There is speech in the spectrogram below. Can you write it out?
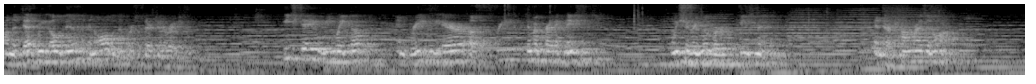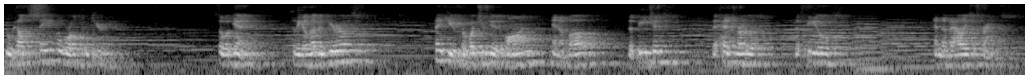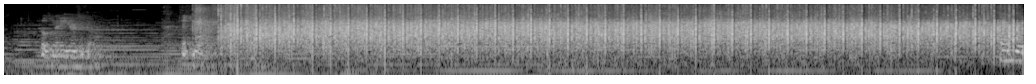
on the debt we owe them and all the members of their generation. Each day we wake up and breathe the air of free democratic nations, we should remember these men and their comrades in arms who helped save the world from tyranny. So again, to the 11 heroes, thank you for what you did on and above the beaches, the hedgerows, the fields, and the valleys of France those many years ago. Thank you Thank you,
